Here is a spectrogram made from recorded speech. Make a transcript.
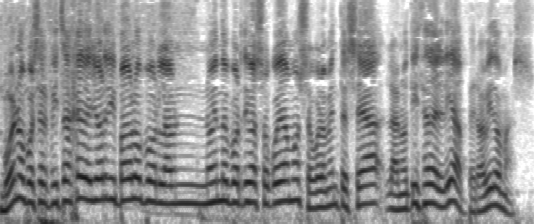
Bueno, pues el fichaje de Jordi Pablo por la Unión Deportiva Socuellamos seguramente sea la noticia del día, pero ha habido más.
